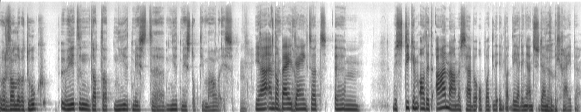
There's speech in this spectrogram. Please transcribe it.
waarvan dat we toch ook weten dat dat niet het meest, uh, niet het meest optimale is. Ja, en daarbij ja. denk ik dat um, we stiekem altijd aannames hebben op wat, le wat leerlingen en studenten ja. begrijpen.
